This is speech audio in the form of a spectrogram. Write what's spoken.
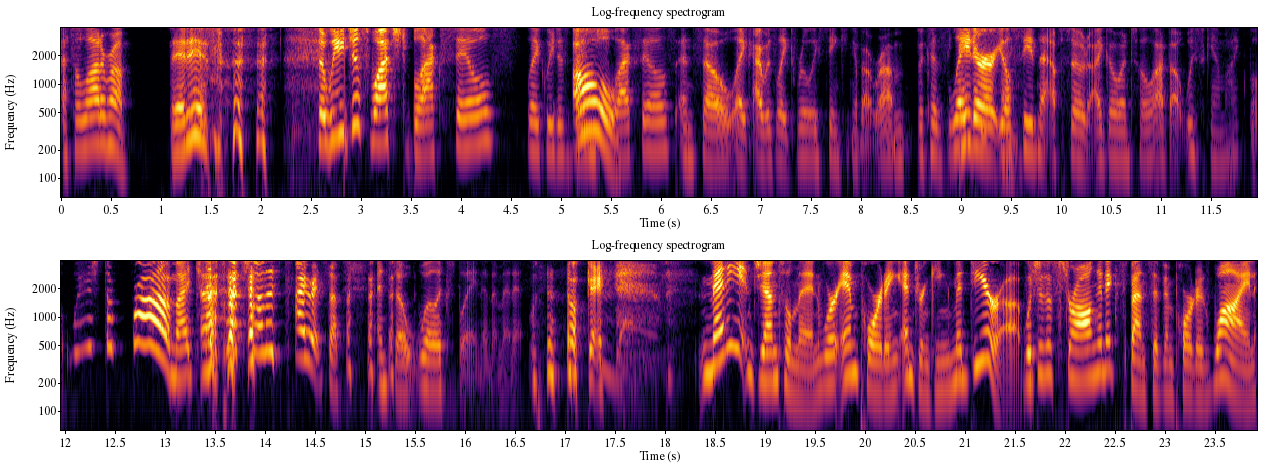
That's a lot of rum. It is. so we just watched Black Sails like we just binged Oh. Black Sails, and so like I was like really thinking about rum because later you'll see in the episode I go into a lot about whiskey. I'm like, but where's the I just watched all this pirate stuff, and so we'll explain in a minute. okay. Many gentlemen were importing and drinking Madeira, which is a strong and expensive imported wine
